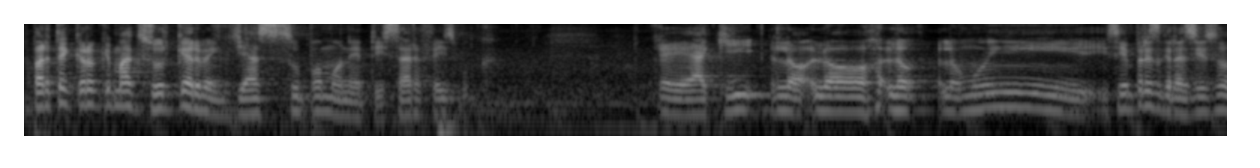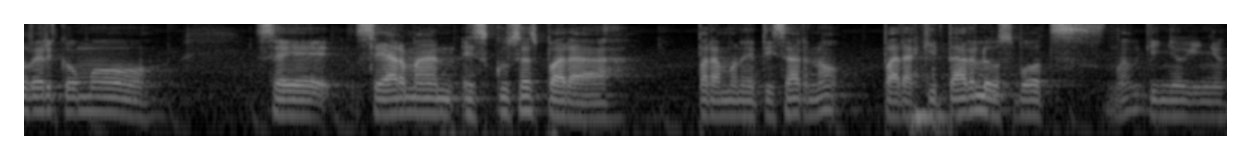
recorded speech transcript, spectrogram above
Aparte creo que Max Zuckerberg ya supo monetizar Facebook. Que aquí lo, lo, lo, muy... Siempre es gracioso ver cómo se, se arman excusas para, para monetizar, ¿no? Para quitar los bots, ¿no? Guiño, guiño.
